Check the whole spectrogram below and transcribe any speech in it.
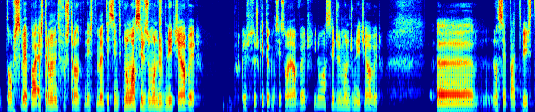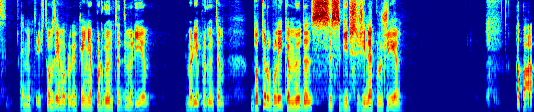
estão a perceber, pá, é extremamente frustrante. Neste momento eu sinto que não há seres humanos bonitos em haver. Porque as pessoas que eu estou a conhecer são em haver e não há seres humanos bonitos em haver. Uh, não sei, pá, é triste. É muito triste. Vamos aí a uma perguntinha. Pergunta de Maria. Maria pergunta-me Doutor Blica muda se seguires ginecologia? Ah pá,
